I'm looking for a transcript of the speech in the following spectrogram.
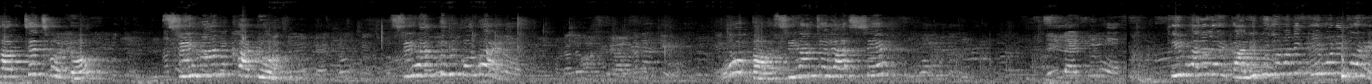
সবচেয়ে ছোট শ্রীহান খাটুয়া। শ্রীহান তুমি কোথায়? ও বাবা শ্রীরাম চলে আসছে। কি ভালো লাগে কালী পুজো মানে কি মনে করে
